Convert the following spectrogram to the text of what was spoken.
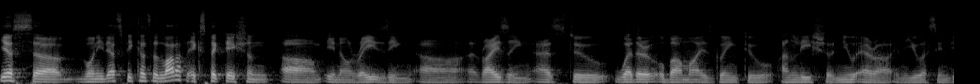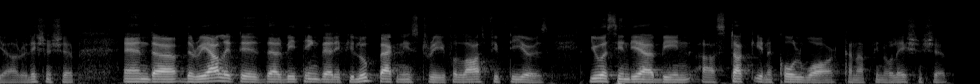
Yes, uh, Bonnie, that's because a lot of expectation, um, you know, raising, uh, rising as to whether Obama is going to unleash a new era in the U.S.-India relationship. And uh, the reality is that we think that if you look back in history for the last 50 years, U.S.-India have been uh, stuck in a Cold War kind of relationship,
